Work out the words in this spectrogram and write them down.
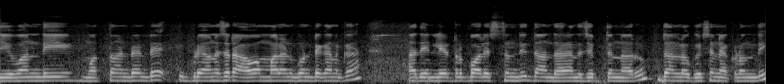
జీవన్ది మొత్తం ఏంటంటే ఇప్పుడు ఏమైనా సరే ఆవు అమ్మాలనుకుంటే కనుక అది ఎన్ని లీటర్ పాలు ఇస్తుంది దాని ధర ఎంత చెప్తున్నారు దాని లొకేషన్ ఎక్కడ ఉంది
